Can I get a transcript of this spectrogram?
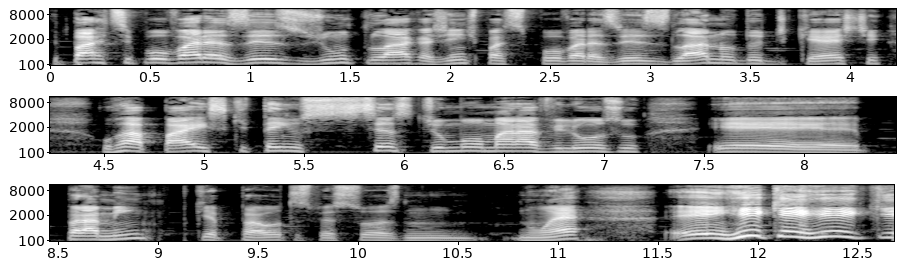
e participou várias vezes junto lá, que a gente participou várias vezes lá no Dudcast. O rapaz que tem o senso de humor maravilhoso, é, para mim, porque para outras pessoas não, é. Henrique Henrique!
